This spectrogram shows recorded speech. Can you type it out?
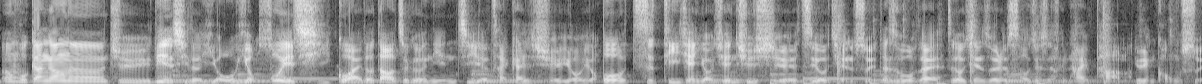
嗯，我刚刚呢去练习了游泳，说也奇怪，都到这个年纪了才开始学游泳。我是提前有先去学自由潜水，但是我在自由潜水的时候就是很害怕嘛，有点恐水。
